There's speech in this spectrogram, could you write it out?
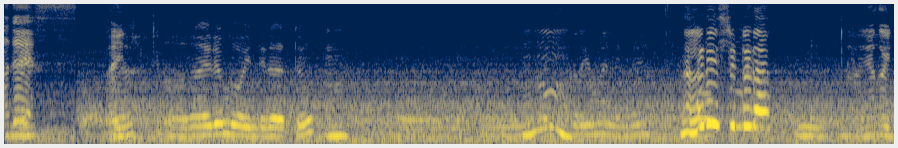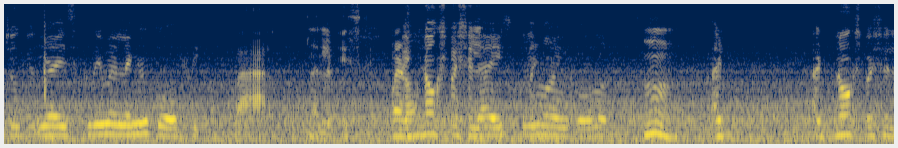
അതെ ആറായിരം പോയിന്റിനകത്ത് ഉം. നല്ല ടേസ്റ്റ് ഉണ്ടടാ. ഞാൻ കഴിച്ചു നോക്കി. ഐസ്ക്രീം അല്ലെങ്കിൽ കോഫി നല്ല taste ADNOC special ice cream. ADNOC special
